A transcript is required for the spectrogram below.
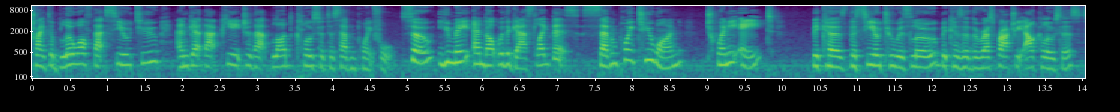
trying to blow off that CO2 and get that pH of that blood closer to 7.4. So you may end up with a gas like this, 7.21, 28, because the CO2 is low because of the respiratory alkalosis.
